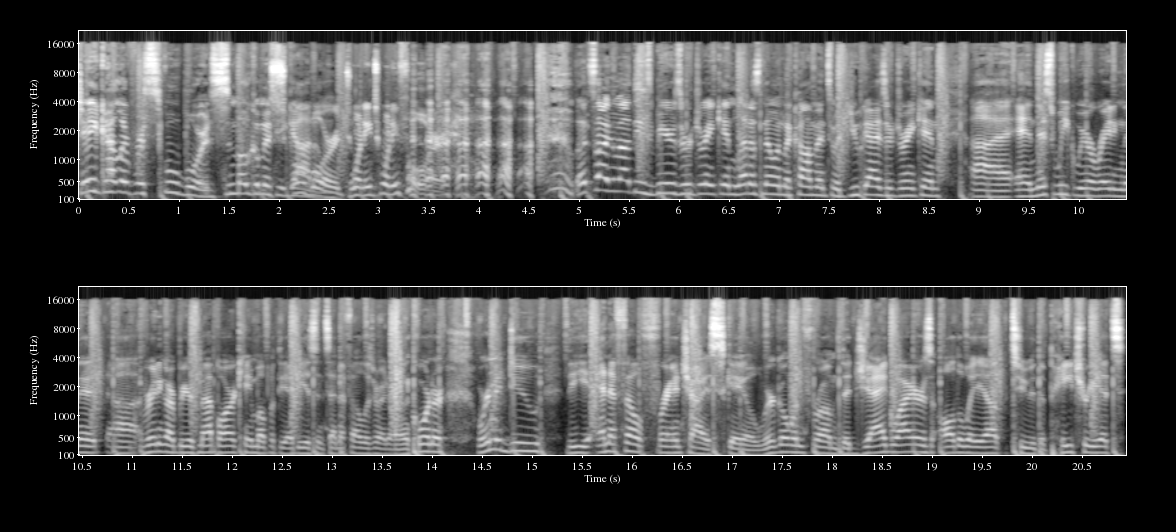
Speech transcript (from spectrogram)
Jay Cutler for school board. Smoke them if you School got 'em. board 2024. Let's talk about these beers we're drinking. Let us know in the comments what you guys are drinking. Uh, and this week we are rating the uh, rating our beers. Matt Barr came up with the idea since NFL is right around the corner. We're going to do the NFL franchise scale. We're going from the Jaguars all the way up to the Patriots.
